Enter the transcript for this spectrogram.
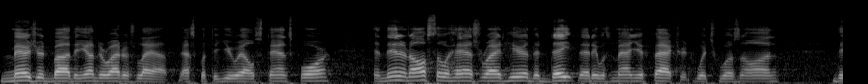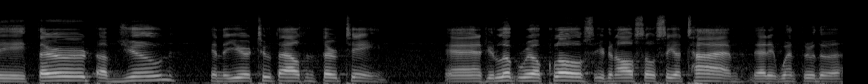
measured by the underwriter's lab. That's what the UL stands for. And then it also has right here the date that it was manufactured, which was on the 3rd of June in the year 2013. And if you look real close, you can also see a time that it went through the,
